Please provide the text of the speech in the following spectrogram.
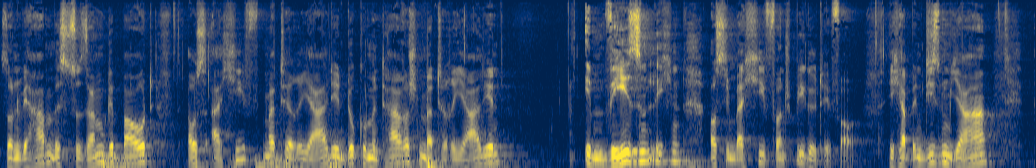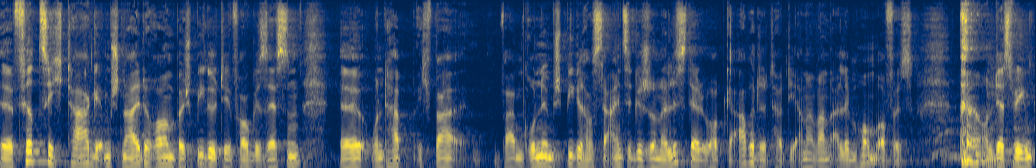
sondern wir haben es zusammengebaut aus Archivmaterialien, dokumentarischen Materialien, im Wesentlichen aus dem Archiv von Spiegel TV. Ich habe in diesem Jahr 40 äh, Tage im Schneideraum bei Spiegel TV gesessen äh, und habe, ich war, war im Grunde im Spiegelhaus der einzige Journalist, der überhaupt gearbeitet hat. Die anderen waren alle im Homeoffice. Und deswegen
